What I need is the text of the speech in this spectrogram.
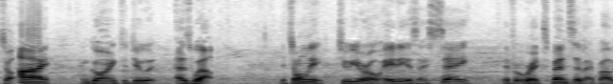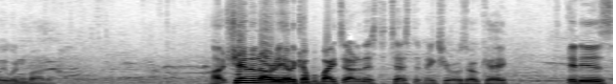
So I am going to do it as well. It's only two euro 80 as I say. If it were expensive, I probably wouldn't bother. Uh, Shannon already had a couple bites out of this to test it, make sure it was okay. It is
